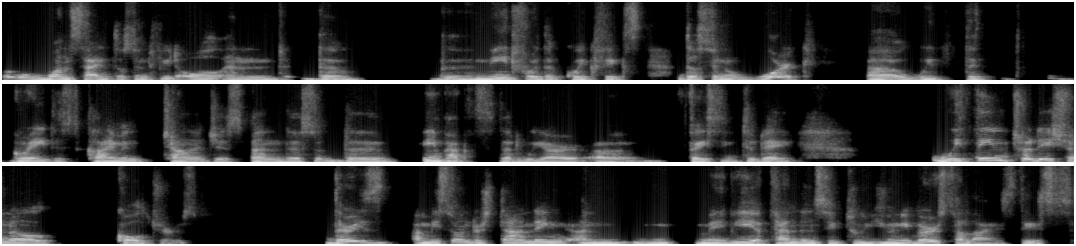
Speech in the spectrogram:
one size doesn't fit all, and the the need for the quick fix doesn't work uh, with the greatest climate challenges and the, the impacts that we are uh, facing today. Within traditional cultures, there is a misunderstanding and maybe a tendency to universalize this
